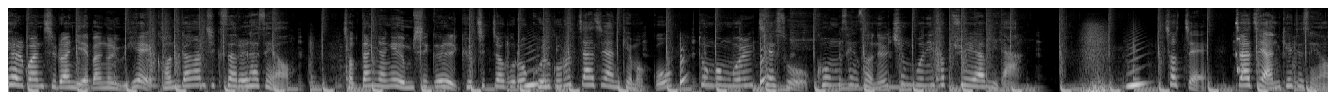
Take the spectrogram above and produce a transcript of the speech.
혈관 질환 예방을 위해 건강한 식사를 하세요. 적당량의 음식을 규칙적으로 골고루 짜지 않게 먹고 통곡물, 채소, 콩, 생선을 충분히 섭취해야 합니다. 첫째, 짜지 않게 드세요.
